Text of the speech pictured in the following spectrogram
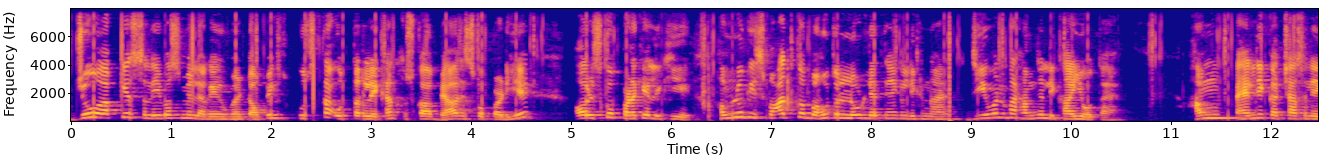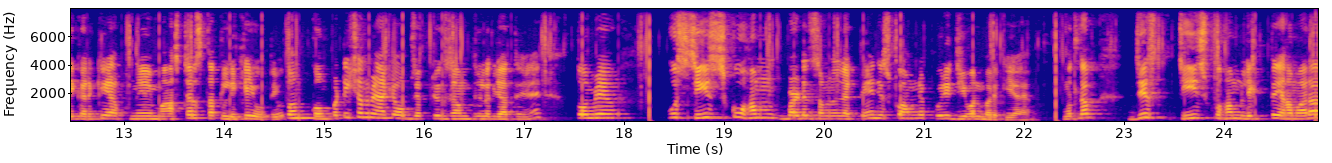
जो आपके सिलेबस में लगे हुए हैं टॉपिक्स उसका उत्तर लेखन, उसका अभ्यास, इसको पढ़िए और इसको पढ़ के लिखिए। हम लोग इस बात को बहुत लोड लेते हैं कि लिखना है। जीवन भर हमने लिखा ही होता है। हम पहली कक्षा से लेकर के अपने मास्टर्स तक लिखे होते हैं। तो हम कंपटीशन में आके ऑब्जेक्टिव एग्ज़ाम देने लग जाते हैं। तो हमें उस चीज़ को हम बर्डन समझने लगते हैं, जिसको हमने पूरी जीवन भर किया है। मतलब जिस चीज़ को हम लिखते हमारा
